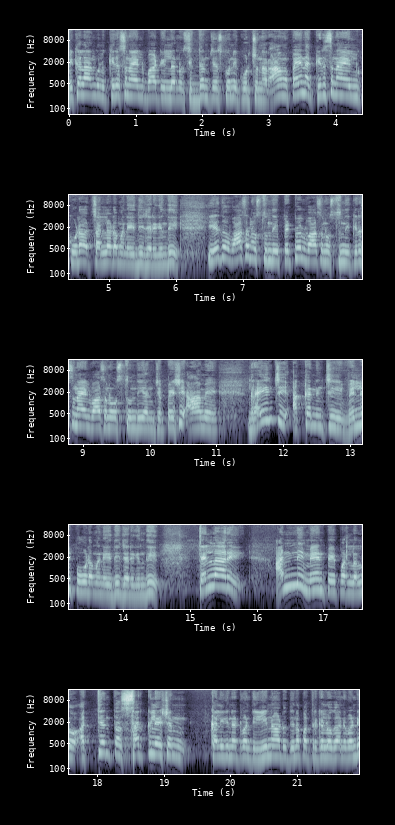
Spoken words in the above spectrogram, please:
వికలాంగులు కిరసనాయిల్ బాటిళ్ళను సిద్ధం చేసుకొని కూర్చున్నారు. ఆమె పైన కిరసనాయిల్ కూడా చల్లడం అనేది జరిగింది. ఏదో వాసన వస్తుంది పెట్రోల్ వాసన వస్తుంది కిరసనాయిల్ వాసన వస్తుంది అని చెప్పేసి ఆమె గ్రహించి అక్కడి నుంచి వెళ్ళిపోవడం అనేది జరిగింది. తెల్లారి అన్ని మెయిన్ పేపర్లలో అత్యంత సర్క్యులేషన్ కలిగినటువంటి ఈనాడు దినపత్రికలో కానివ్వండి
